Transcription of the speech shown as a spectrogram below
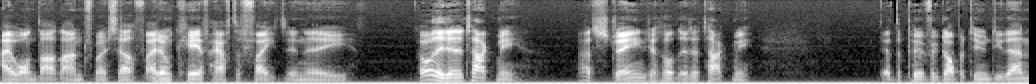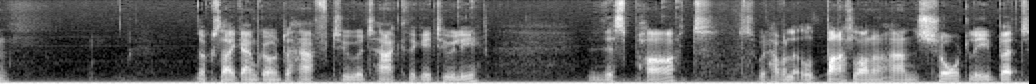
I want that land for myself. I don't care if I have to fight in a... Oh, they didn't attack me. That's strange. I thought they'd attack me. They had the perfect opportunity then. Looks like I'm going to have to attack the Gaetuli this part. So we'll have a little battle on our hands shortly, but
